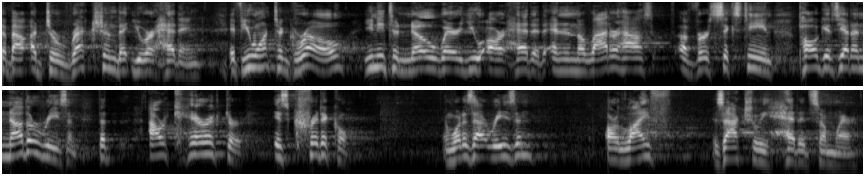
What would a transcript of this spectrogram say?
about a direction that you are heading. If you want to grow, you need to know where you are headed. And in the latter half of verse 16, Paul gives yet another reason that our character is critical. And what is that reason? Our life is actually headed somewhere.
